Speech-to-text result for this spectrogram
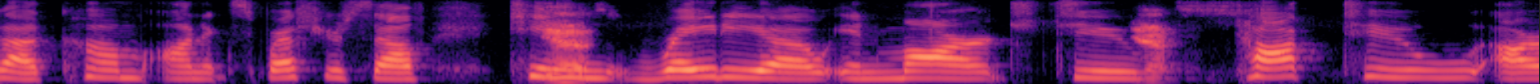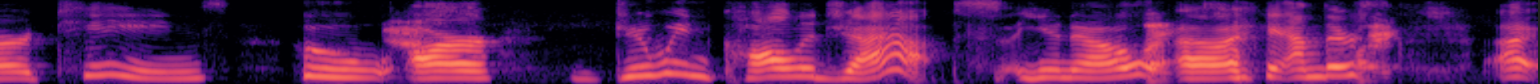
uh, come on Express Yourself Teen Yes. Radio in March to Yes. talk to our teens who are doing college apps, you know, Right. uh, and there's Right. I,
